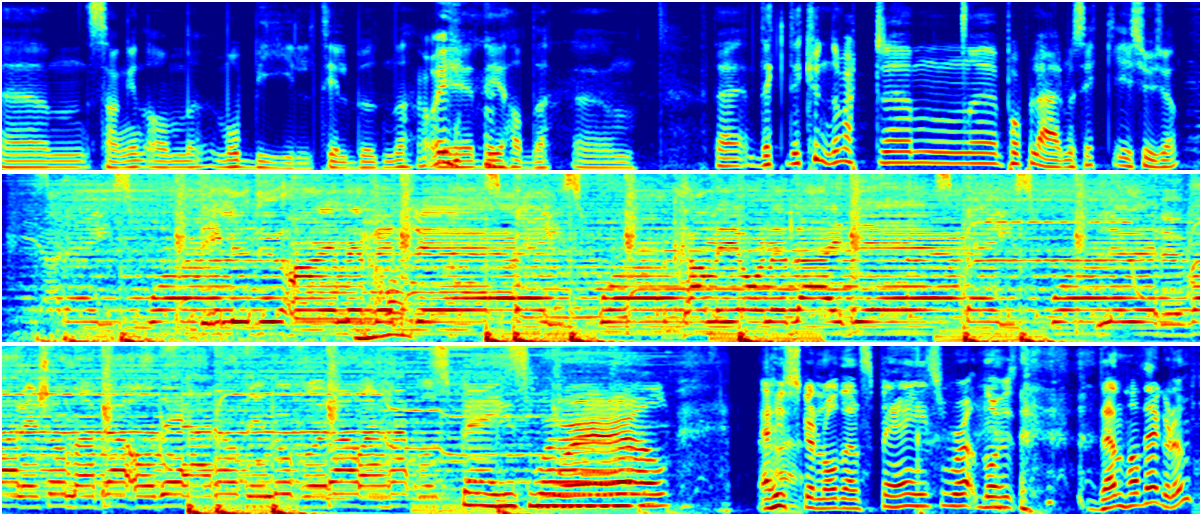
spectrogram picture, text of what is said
Um, sangen om mobiltilbudene de, de hadde. Um, det, det, det kunne vært um, populærmusikk i 2021. Ville du ha en MP3? Kan vi ordne deg det? Leverer som er bra, og det er alltid noe for alle her på Space World. Jeg husker nå den Space World nå, hus- Den hadde jeg glemt.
